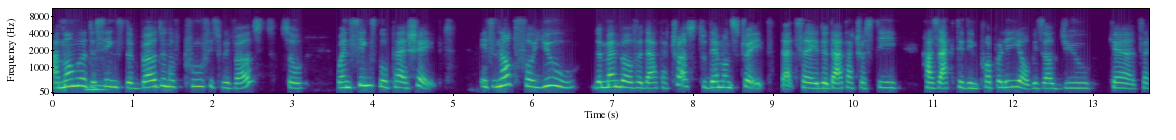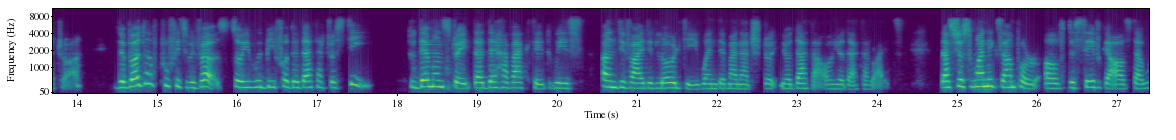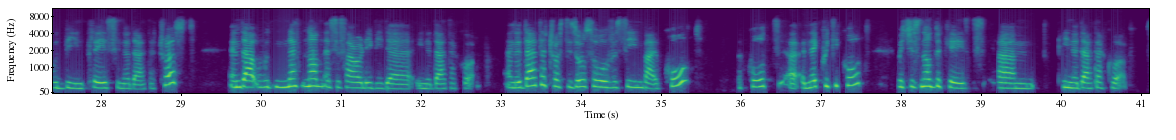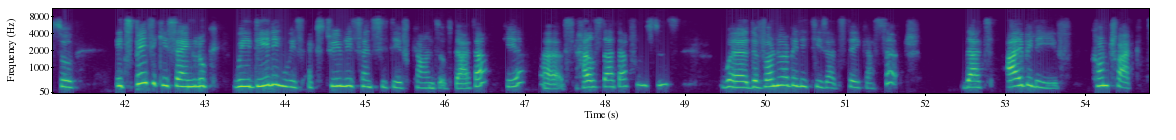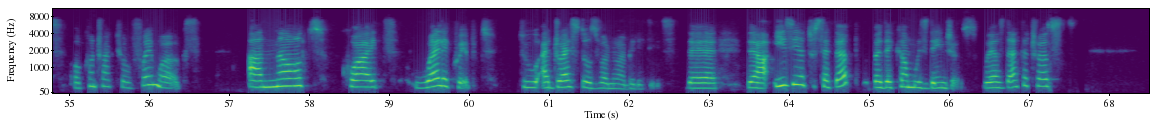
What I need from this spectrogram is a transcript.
Among other mm-hmm. things, the burden of proof is reversed. So when things go pear shaped, it's not for you, the member of a data trust, to demonstrate that, say, the data trustee has acted improperly or without due care, etc. The burden of proof is reversed. So it would be for the data trustee to demonstrate that they have acted with undivided loyalty when they manage the, your data or your data rights. That's just one example of the safeguards that would be in place in a data trust, and that would ne- not necessarily be there in a data co-op. And a data trust is also overseen by a court, a court, uh, an equity court, which is not the case um, in a data co-op. So it's basically saying, look, we're dealing with extremely sensitive kinds of data here, uh, health data, for instance, where the vulnerabilities at stake are such that I believe contract or contractual frameworks are not quite well equipped to address those vulnerabilities. They're, they are easier to set up, but they come with dangers. Whereas data trusts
